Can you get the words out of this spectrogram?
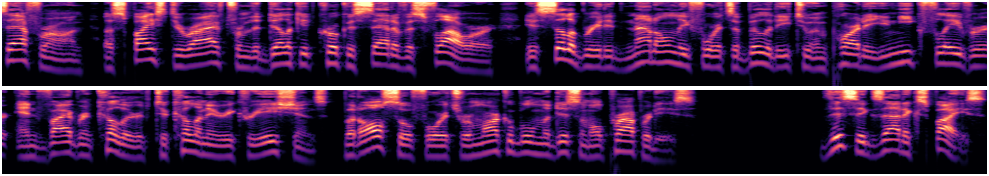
Saffron, a spice derived from the delicate Crocus sativus flower, is celebrated not only for its ability to impart a unique flavor and vibrant color to culinary creations, but also for its remarkable medicinal properties. This exotic spice,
